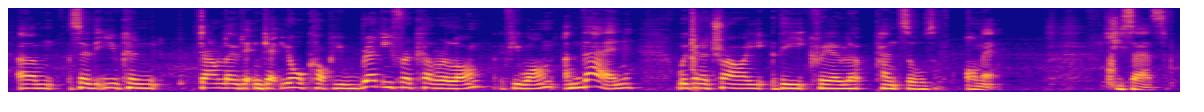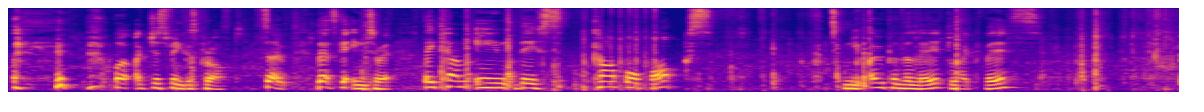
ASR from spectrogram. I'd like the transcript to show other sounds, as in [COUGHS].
um, so that you can download it and get your copy ready for a colour along if you want. And then we're going to try the Crayola pencils on it, she says. [LAUGHS] well, I just fingers crossed. So let's get into it. They come in this cardboard box and you open the lid like this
